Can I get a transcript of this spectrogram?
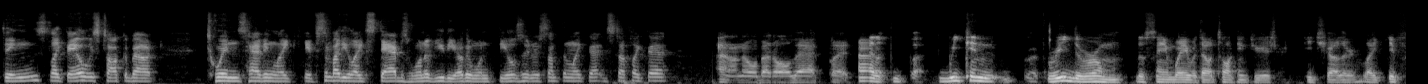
things? Like they always talk about twins having like if somebody like stabs one of you, the other one feels it or something like that and stuff like that. I don't know about all that, but, I don't- but we can read the room the same way without talking to each, each other. Like if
